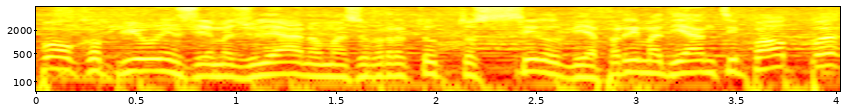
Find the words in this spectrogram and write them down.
poco più insieme a Giuliano ma soprattutto Silvia prima di Antipop.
